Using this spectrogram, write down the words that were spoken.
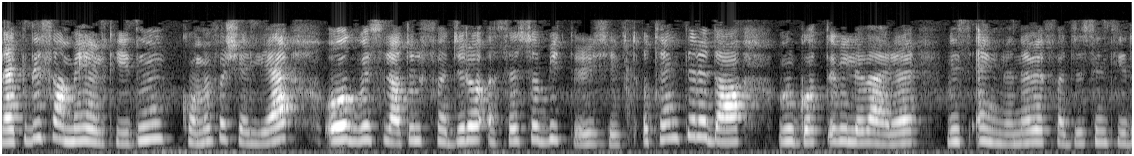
Det er ikke de samme hele tiden, kommer forskjellige, og ved Salatul Fajr og Asr så bytter de skift. Og tenk dere da hvor godt det ville være hvis englene ved Fajr sin tid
